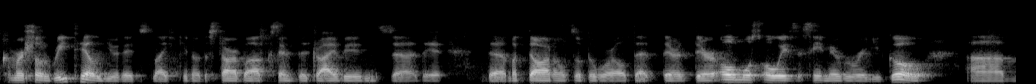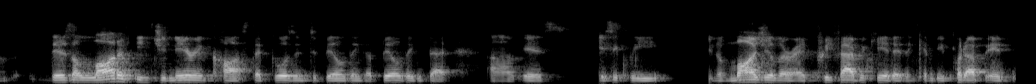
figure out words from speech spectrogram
commercial retail units like you know the Starbucks and the drive-ins, uh, the the McDonald's of the world that they're they're almost always the same everywhere you go. Um, there's a lot of engineering cost that goes into building a building that um, is basically you know modular and prefabricated and can be put up in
